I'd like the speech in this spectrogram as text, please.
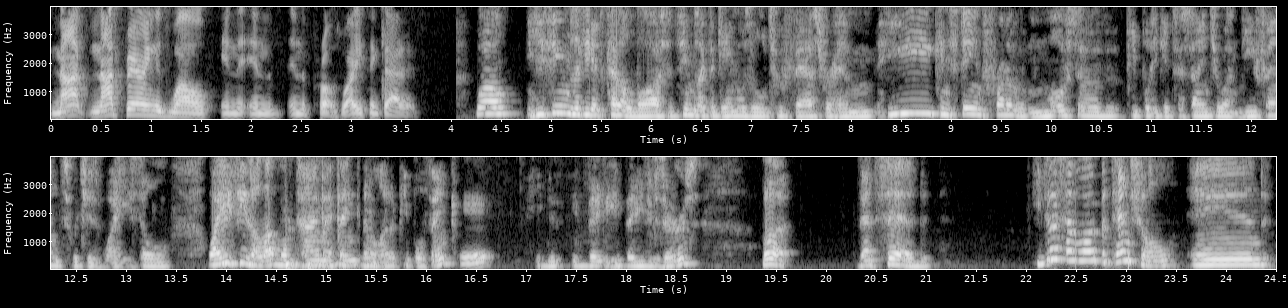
not not faring as well in the in the in the pros. Why do you think that is? Well, he seems like he gets kind of lost. It seems like the game was a little too fast for him. He can stay in front of most of the people he gets assigned to on defense, which is why he still why he sees a lot more time, I think, than a lot of people think mm-hmm. He, that, he, that he deserves. But that said, he does have a lot of potential, and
